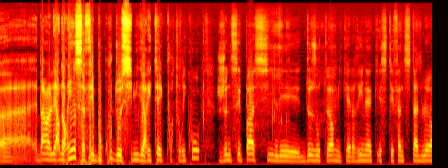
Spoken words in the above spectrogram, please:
Euh, ben, l'air de rien, ça fait beaucoup de similarités avec Puerto Rico. Je ne sais pas si les deux auteurs, Michael Rinek et Stéphane Stadler,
